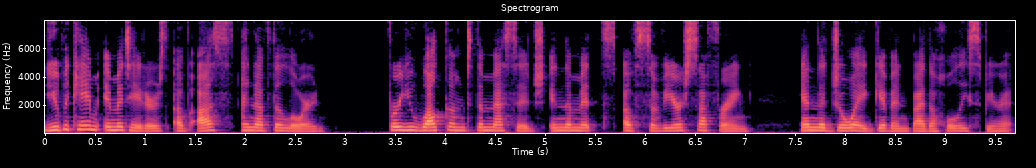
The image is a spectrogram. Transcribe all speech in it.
You became imitators of us and of the Lord, for you welcomed the message in the midst of severe suffering and the joy given by the Holy Spirit.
